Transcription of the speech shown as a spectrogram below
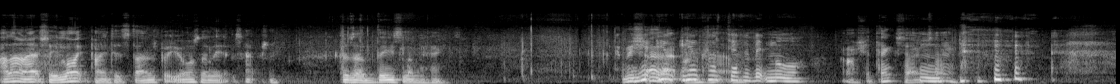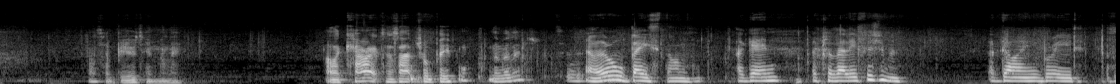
I don't actually like painted stones, but yours are the exception. Because of these lovely things. Can we show he'll, that he'll cost Jeff a bit more. I should think so, hmm. too. That's a beauty, Millie. Are the characters actual people in the village? No, they're all based on, again, the Clovelly fishermen. A dying breed,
